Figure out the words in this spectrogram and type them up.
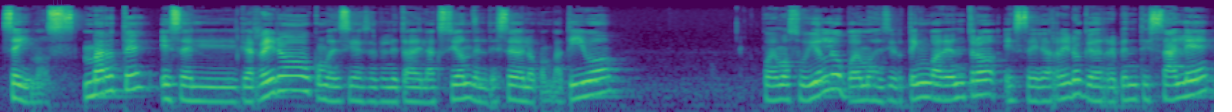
Seguimos. Marte es el guerrero, como decía, es el planeta de la acción, del deseo de lo combativo. Podemos subirle o podemos decir, tengo adentro ese guerrero que de repente sale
